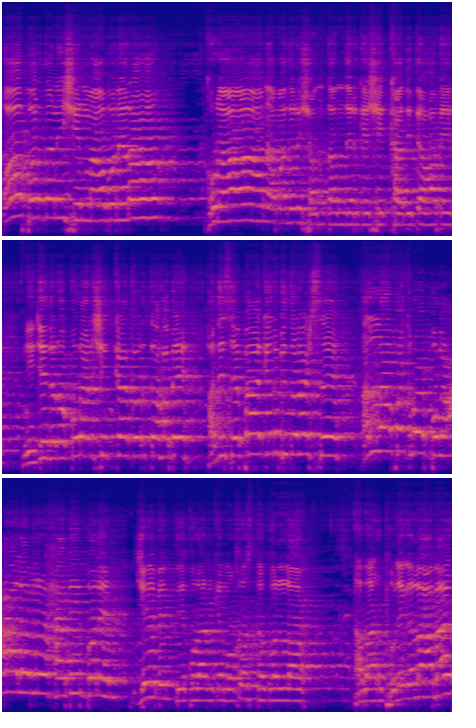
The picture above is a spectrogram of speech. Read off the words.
ও পর্দানিসীন মা বোনেরা কোরআন আমাদের সন্তানদেরকে শিক্ষা দিতে হবে, নিজেদেরও কোরআন শিক্ষা করতে হবে, হাদিসে পাকের ভিতর আসছে, আল্লাহ পাক রব্বুল আলামিন হাবিব বলেন, যে ব্যক্তি কোরআনকে মুখস্থ করল, আবার ভুলে গেল, আবার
